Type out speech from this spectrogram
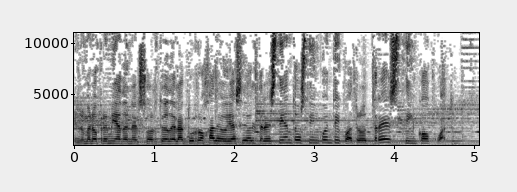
El número premiado en el sorteo de la Cruz Roja de hoy ha sido el 354 354.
